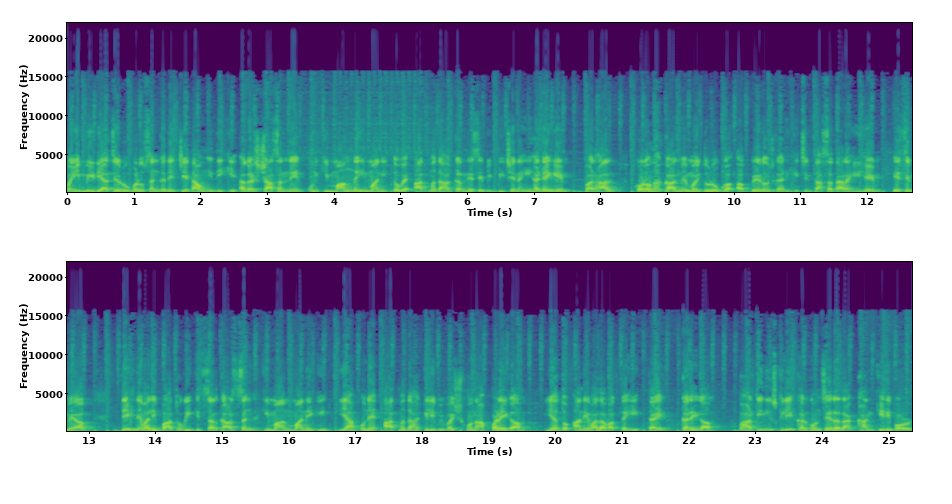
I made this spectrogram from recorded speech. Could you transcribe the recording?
वहीं मीडिया से रूबरू संघ ने चेतावनी दी कि अगर शासन ने उनकी मांग नहीं मानी तो वे आत्मदाह करने से भी पीछे नहीं हटेंगे। बहरहाल, कोरोना काल में मजदूरों को अब बेरोजगारी की चिंता सता रही है। ऐसे में अब देखने वाली बात होगी कि सरकार संघ की मांग मानेगी या उन्हें आत्मदाह के लिए विवश होना पड़ेगा। यह तो आने वाला वक्त ही तय करेगा। भारतीय न्यूज़ के लिए खरगोन से रजाक खान की रिपोर्ट।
